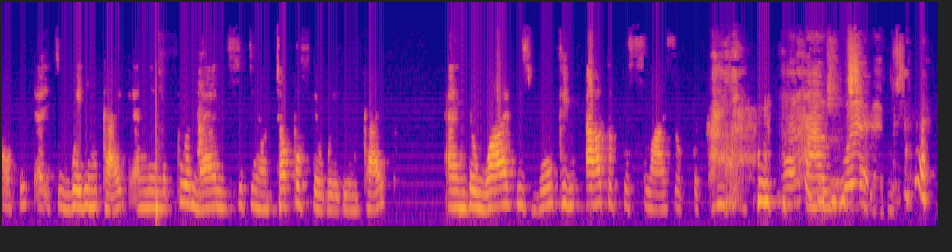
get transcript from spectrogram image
of it. It's a wedding cake and then the poor man is sitting on top of the wedding cake and the wife is walking out of the slice of the cake. My word.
